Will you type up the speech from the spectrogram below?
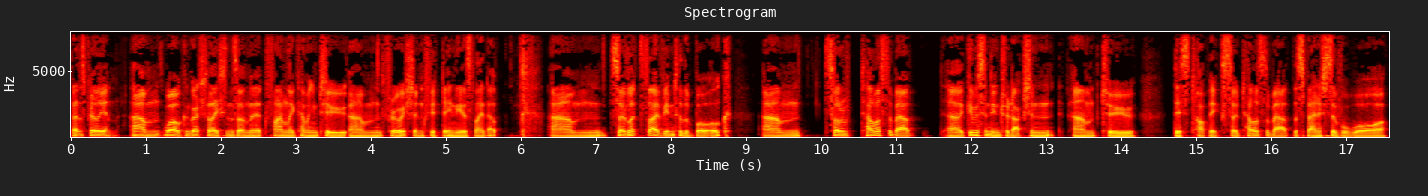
That's brilliant. Um, well, congratulations on it finally coming to um, fruition 15 years later. Um, so let's dive into the book. Um, sort of tell us about, uh, give us an introduction um, to this topic. So tell us about the Spanish Civil War,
